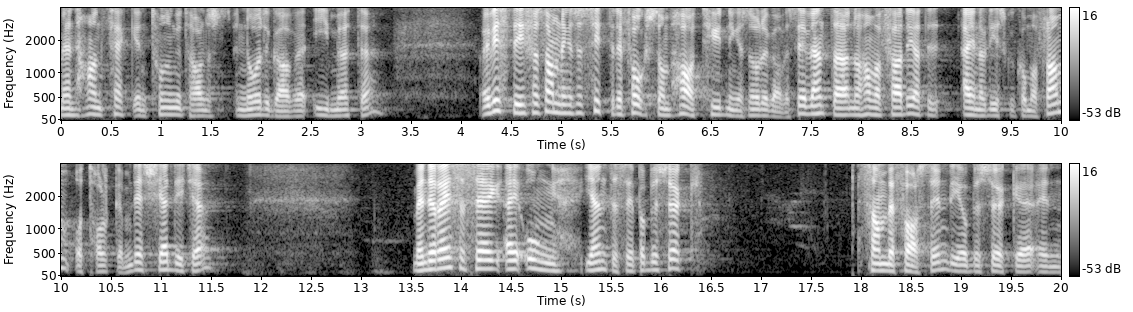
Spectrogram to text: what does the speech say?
men han fikk en tungetalens nådegave i møtet. Og jeg visste I forsamlingen så sitter det folk som har tydningens nådegave. Så jeg venta når han var ferdig, at en av de skulle komme fram og tolke. Men det skjedde ikke. Men det reiser seg ei ung jente seg på besøk sammen med far sin. De er å besøke en,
